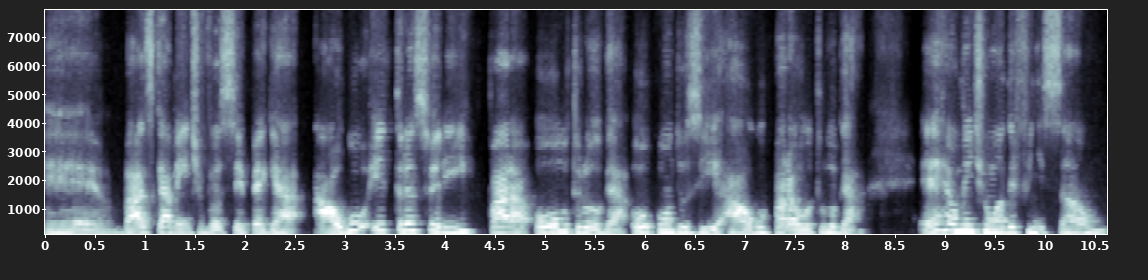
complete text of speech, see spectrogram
é, basicamente você pegar algo e transferir para outro lugar, ou conduzir algo para outro lugar. É realmente uma definição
